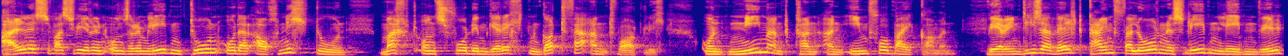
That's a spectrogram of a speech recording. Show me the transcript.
Alles, was wir in unserem Leben tun oder auch nicht tun, macht uns vor dem gerechten Gott verantwortlich und niemand kann an ihm vorbeikommen. Wer in dieser Welt kein verlorenes Leben leben will,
